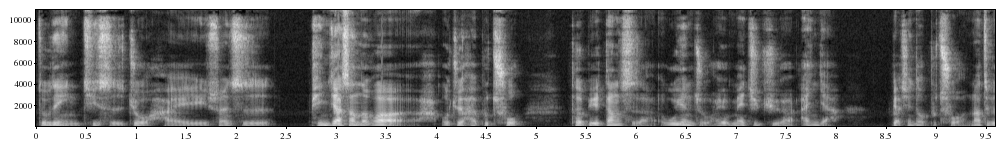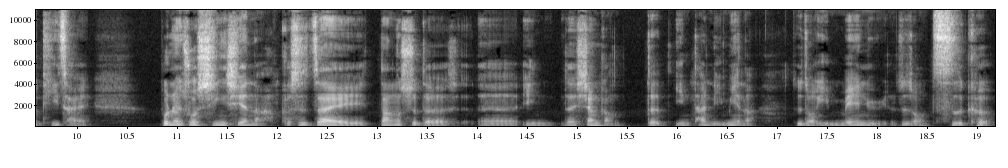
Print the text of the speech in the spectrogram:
这部电影其实就还算是评价上的话，我觉得还不错。特别当时啊，吴彦祖还有 Magic Q 还有安雅表现都不错。那这个题材不能说新鲜呐，可是，在当时的呃影在香港的影坛里面呢、啊。这种以美女这种刺客，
